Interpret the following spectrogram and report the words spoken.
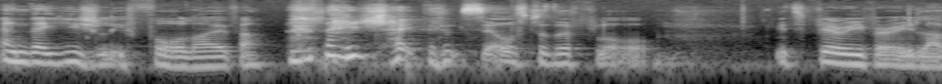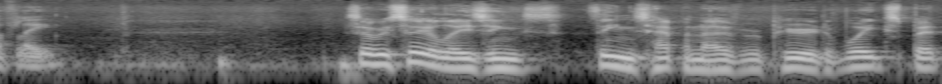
and they usually fall over. they shake themselves to the floor. It's very, very lovely. So we see all these things, happen over a period of weeks, but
